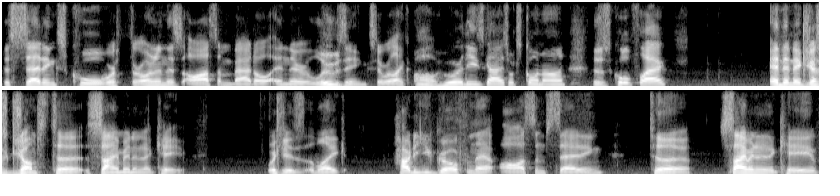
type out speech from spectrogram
the setting's cool. We're thrown in this awesome battle and they're losing. So we're like, oh, who are these guys? What's going on? This is a cool flag. And then it just jumps to Simon in a cave, which is like, how do you go from that awesome setting to Simon in a cave?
